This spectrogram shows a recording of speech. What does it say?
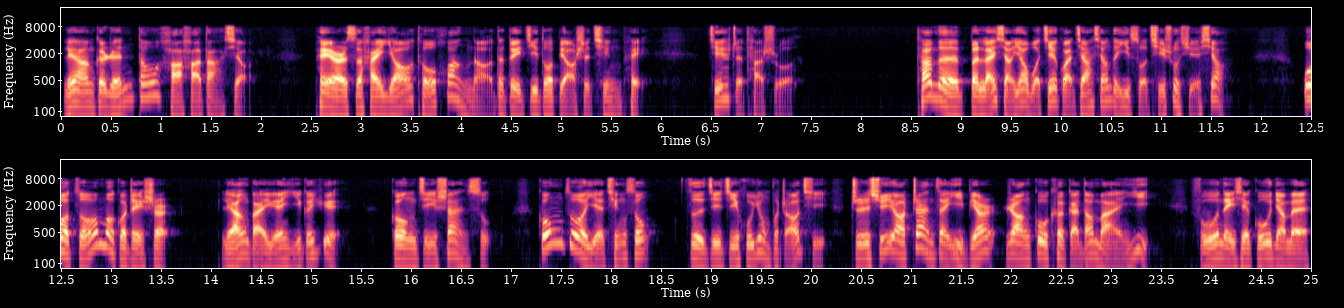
两个人都哈哈大笑。佩尔斯还摇头晃脑的对基多表示钦佩。接着他说：“他们本来想要我接管家乡的一所骑术学校，我琢磨过这事儿，两百元一个月，供给善素。”工作也轻松，自己几乎用不着骑，只需要站在一边，让顾客感到满意，扶那些姑娘们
